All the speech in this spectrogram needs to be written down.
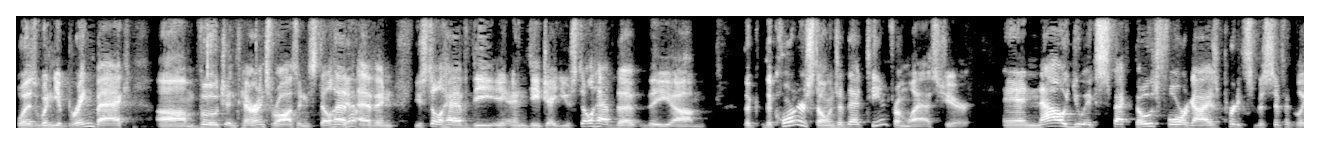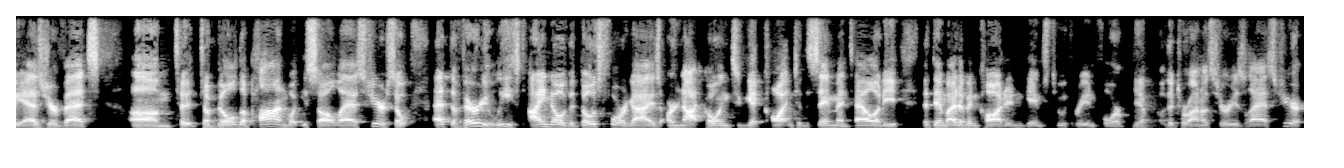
was when you bring back um, Vooch and Terrence Ross, and you still have yeah. Evan, you still have the and DJ, you still have the the um, the, the cornerstones of that team from last year. And now you expect those four guys pretty specifically as your vets um, to, to build upon what you saw last year. So, at the very least, I know that those four guys are not going to get caught into the same mentality that they might have been caught in games two, three, and four yep. of the Toronto series last year.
